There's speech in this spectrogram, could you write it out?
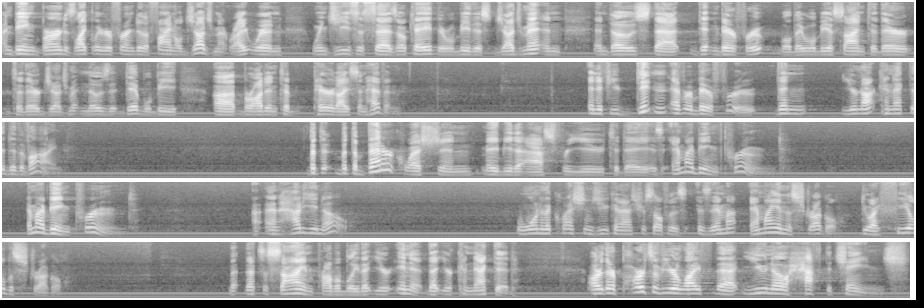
and being burned, is likely referring to the final judgment, right? When, when Jesus says, okay, there will be this judgment, and, and those that didn't bear fruit, well, they will be assigned to their, to their judgment, and those that did will be uh, brought into paradise in heaven. And if you didn't ever bear fruit, then you're not connected to the vine. But the, but the better question, maybe, to ask for you today is Am I being pruned? Am I being pruned? And how do you know? One of the questions you can ask yourself is, is am, I, am I in the struggle? Do I feel the struggle? That, that's a sign, probably, that you're in it, that you're connected. Are there parts of your life that you know have to change?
